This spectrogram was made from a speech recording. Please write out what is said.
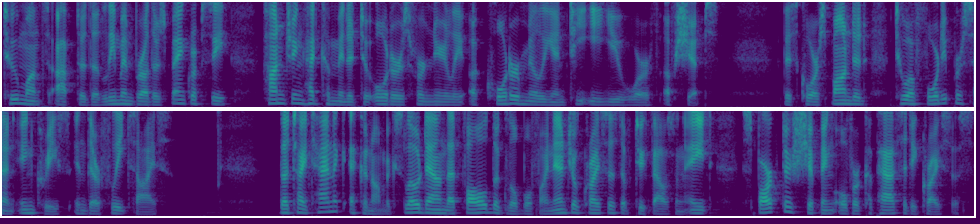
two months after the Lehman Brothers bankruptcy, Hanjin had committed to orders for nearly a quarter million TEU worth of ships, this corresponded to a 40% increase in their fleet size. The titanic economic slowdown that followed the global financial crisis of 2008 sparked a shipping overcapacity crisis.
